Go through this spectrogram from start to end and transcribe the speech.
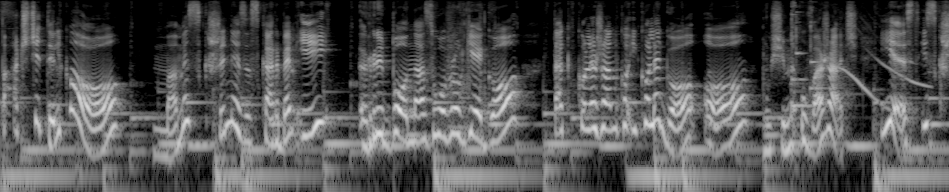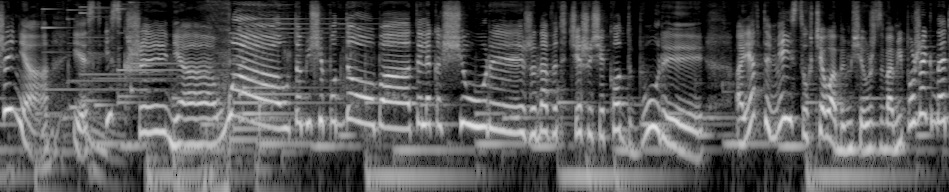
patrzcie tylko, mamy skrzynię ze skarbem i rybona złowrogiego. Tak, koleżanko i kolego, o, musimy uważać. Jest i skrzynia, jest i skrzynia. Wow, to mi się podoba, tyle kasiury, że nawet cieszy się kot bury. A ja w tym miejscu chciałabym się już z wami pożegnać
